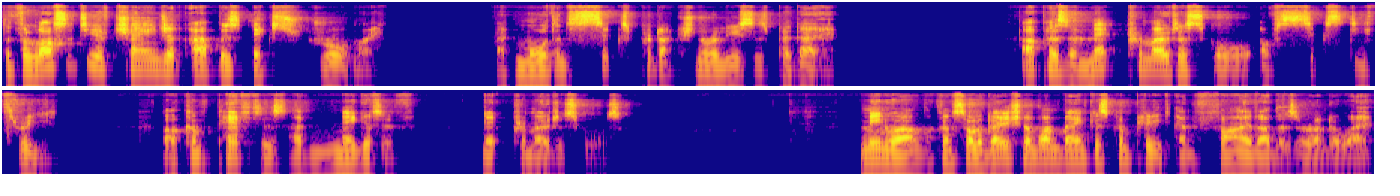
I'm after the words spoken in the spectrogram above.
The velocity of change at Up is extraordinary, at more than six production releases per day. Up has a net promoter score of 63, while competitors have negative net promoter scores. Meanwhile, the consolidation of one bank is complete and five others are underway.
